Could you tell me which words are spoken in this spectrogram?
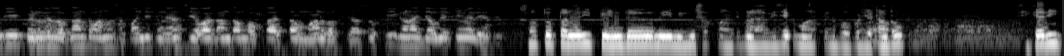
ਜੀ, ਪਿੰਡ ਦੇ ਲੋਕਾਂ ਨੇ ਤੁਹਾਨੂੰ ਸਰਪੰਚ ਚੁਣਿਆ, ਸੇਵਾ ਕਰਨ ਦਾ ਮੌਕਾ ਦਿੱਤਾ, ਮਾਣ ਬਖਸ਼ਿਆ। ਸੋ ਕੀ ਕਹਿਣਾ ਚਾਹੋਗੇ, ਕਿਵੇਂ ਦੇਖਦੇ ਹੋ? ਸਭ ਤੋਂ ਪਹਿਲਾਂ ਜੀ, ਪਿੰਡ ਨੇ ਮੈਨੂੰ ਸਰਪੰਚ ਬਣਾਇਆ, ਵਿਜੇ ਕੁਮਾਰ ਪਿੰਡ ਬੋਪਰ ਜੱਟਾਂ ਤੋਂ। ਠੀਕ ਹੈ ਜੀ?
